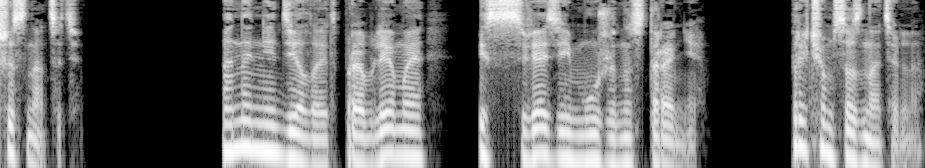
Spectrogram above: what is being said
16. Она не делает проблемы из связей мужа на стороне. Причем сознательно.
